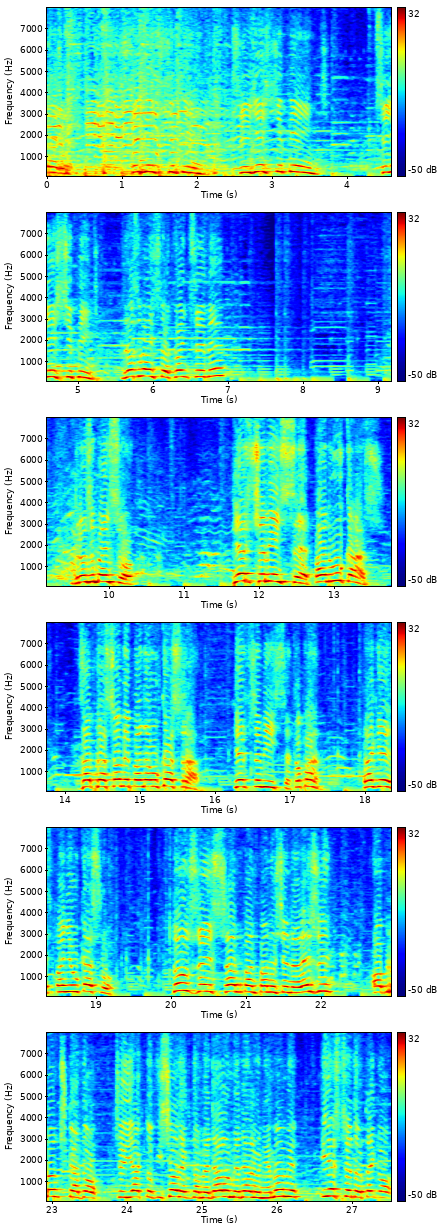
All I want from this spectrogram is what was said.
Trzydzieści cztery, trzydzieści pięć, trzydzieści pięć, trzydzieści pięć. Drodzy Państwo, kończymy. Drodzy Państwo, pierwsze miejsce, Pan Łukasz. Zapraszamy Pana Łukasza. Pierwsze miejsce, to Pan. Tak jest, Panie Łukaszu. Duży szampan Panu się należy. Obrączka do, czy jak to wisiorek do medalu, medalu nie mamy. I jeszcze do tego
